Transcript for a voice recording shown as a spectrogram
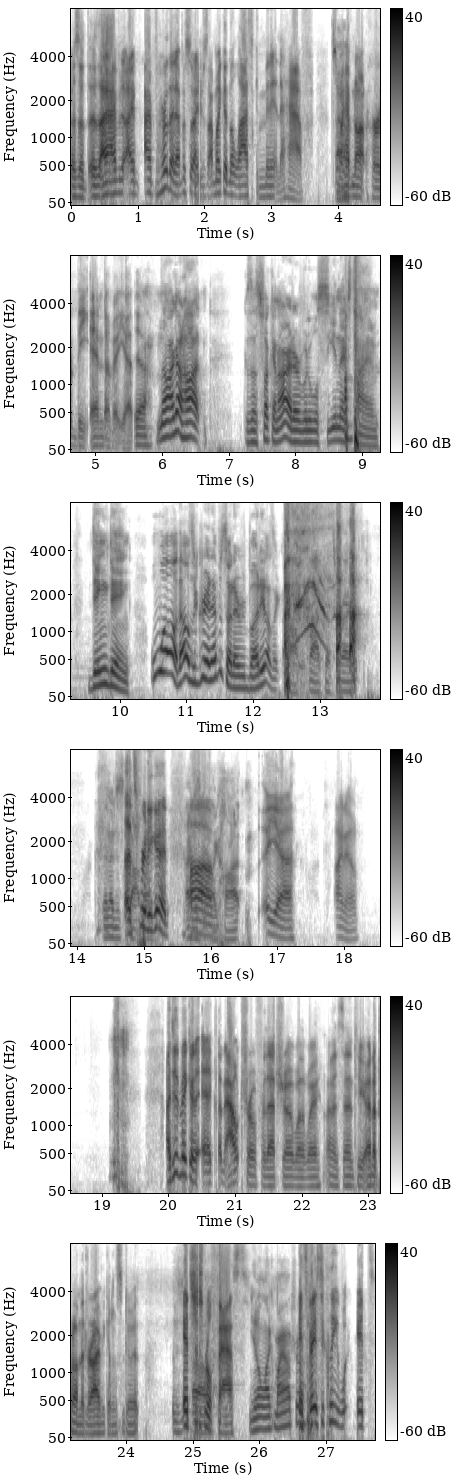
Is it, is- I haven't, I, I've heard that episode. I just, I'm like in the last minute and a half, so I Ah. have not heard the end of it yet. Yeah, no, I got hot because I was fucking all right. Everybody, we'll see you next time. ding ding. Whoa, that was a great episode, everybody. I was like, oh fuck, that's right. And I just That's got, pretty like- good. I just got Um, like hot. Yeah, I know. I did make a, an outro for that show, by the way. I'm gonna send it to you. I'm gonna put it on the drive. You can listen to it. It's just Oh, real fast. You don't like my outro? It's basically it's.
